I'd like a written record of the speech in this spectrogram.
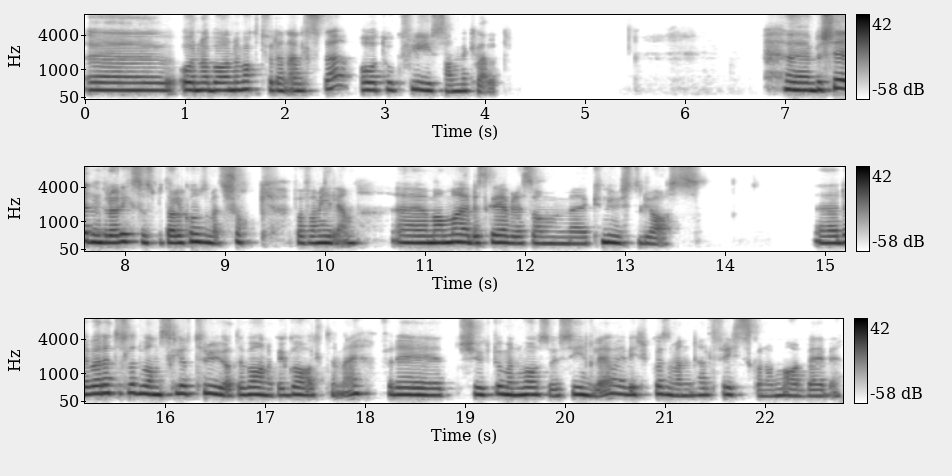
eh, ordna barnevakt for den eldste og tok fly samme kveld. Eh, beskjeden fra Rikshospitalet kom som et sjokk på familien. Mamma har beskrevet det som knust glass. Eh, det var rett og slett vanskelig å tro at det var noe galt med meg, fordi sykdommen var så usynlig, og jeg virka som en helt frisk og normal baby.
